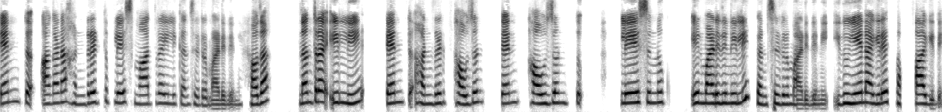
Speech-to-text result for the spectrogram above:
ಟೆಂತ್ ಆಗಣ ಹಂಡ್ರೆಡ್ ಪ್ಲೇಸ್ ಮಾತ್ರ ಇಲ್ಲಿ ಕನ್ಸಿಡರ್ ಮಾಡಿದೀನಿ ಹೌದಾ? ನಂತರ ಇಲ್ಲಿ tenth hundred thousand ten thousand place ಅನ್ನು ಏನ್ ಮಾಡಿದೀನಿ ಇಲ್ಲಿ? ಕನ್ಸಿಡರ್ ಮಾಡಿದೀನಿ. ಇದು ಏನಾಗಿದೆ? ತಪ್ಪಾಗಿದೆ.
